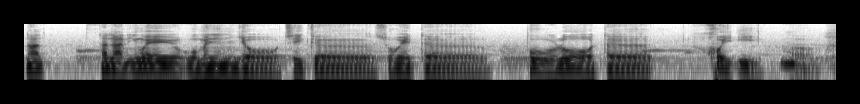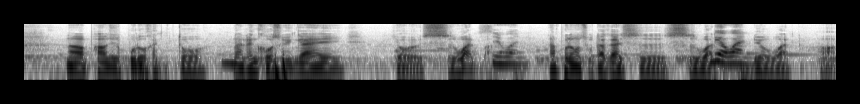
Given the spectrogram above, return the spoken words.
那当然，因为我们有这个所谓的部落的会议，哦，那排湾族部落很多，那人口数应该。有十万吧，十万。那布农族大概是四万，六万，六万啊。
